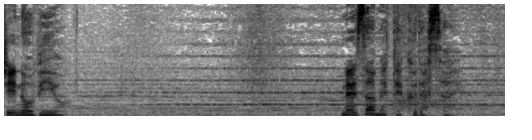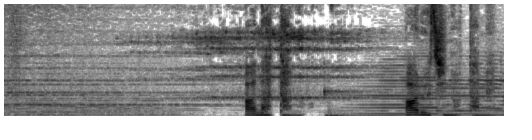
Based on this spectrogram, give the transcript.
忍びよ。目覚めてください。あなたの主のために。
